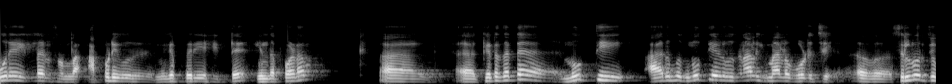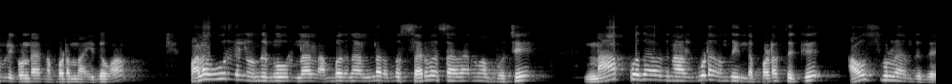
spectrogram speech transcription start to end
ஊரே இல்லைன்னு சொல்லலாம் அப்படி ஒரு மிகப்பெரிய ஹிட்டு இந்த படம் கிட்டத்தட்ட நூற்றி அறுபது நூற்றி எழுபது நாளைக்கு மேலே ஓடுச்சு. சில்வர் ஜூப்ளி கொண்டாடின படம் தான் இதுவும். பல ஊர்கள் வந்து நூறு நாள் ஐம்பது நாள்லாம் ரொம்ப சர்வசாதாரணமாக போச்சு. நாற்பதாவது நாள் கூட வந்து இந்த படத்துக்கு ஹவுஸ்ஃபுல்லாக இருந்தது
